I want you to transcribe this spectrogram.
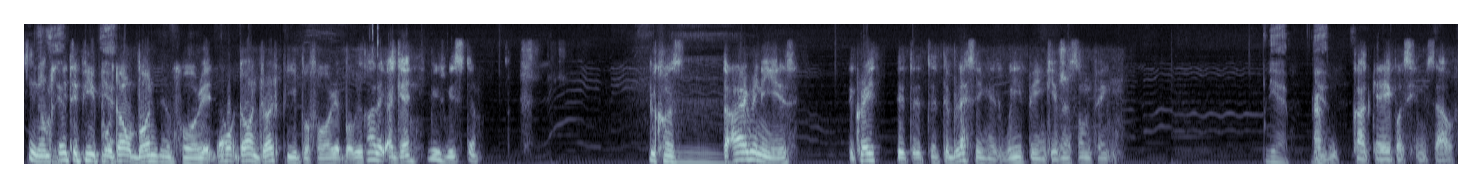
You know, I'm saying to people, don't bond them for it. Don't don't judge people for it. But we gotta again use wisdom. Because hmm. the irony is, the great the, the, the blessing is we've been given something. Yeah. And God gave us Himself,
